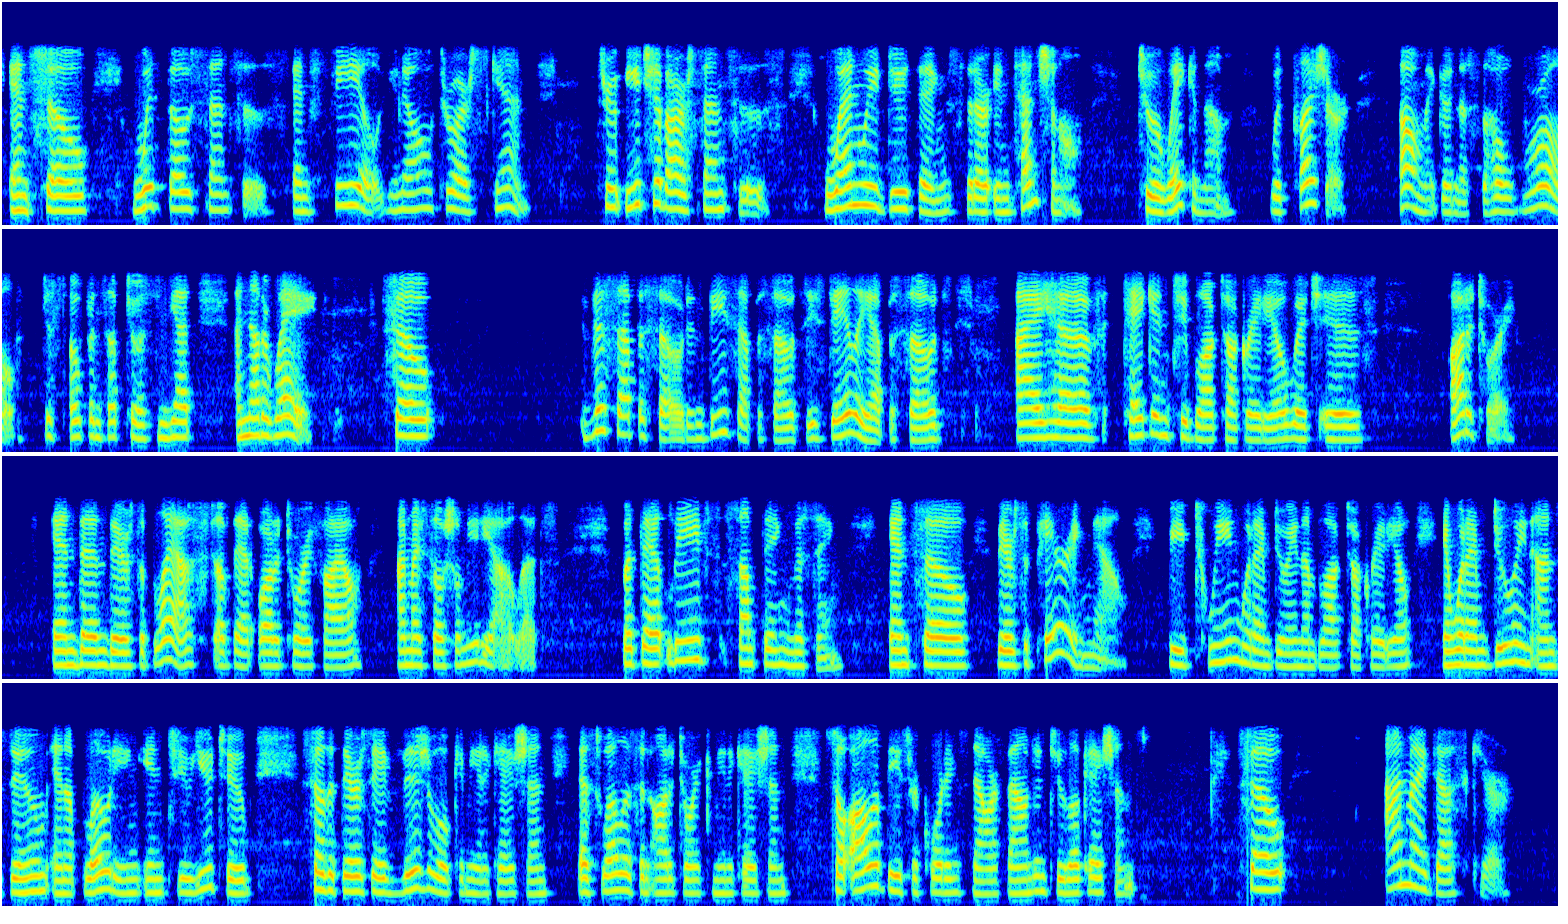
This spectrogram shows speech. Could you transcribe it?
And so, with those senses and feel, you know, through our skin, through each of our senses, when we do things that are intentional to awaken them with pleasure, oh my goodness, the whole world just opens up to us in yet another way. So, this episode and these episodes, these daily episodes, I have taken to Blog Talk Radio, which is auditory. And then there's a blast of that auditory file on my social media outlets. But that leaves something missing. And so there's a pairing now between what I'm doing on Blog Talk Radio and what I'm doing on Zoom and uploading into YouTube so that there's a visual communication as well as an auditory communication. So all of these recordings now are found in two locations. So on my desk here,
